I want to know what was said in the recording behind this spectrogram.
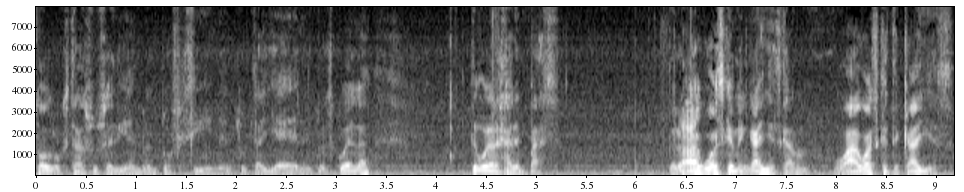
todo lo que está sucediendo en tu oficina, en tu taller, en tu escuela, te voy a dejar en paz. Pero aguas que me engañes, cabrón. O aguas que te calles.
